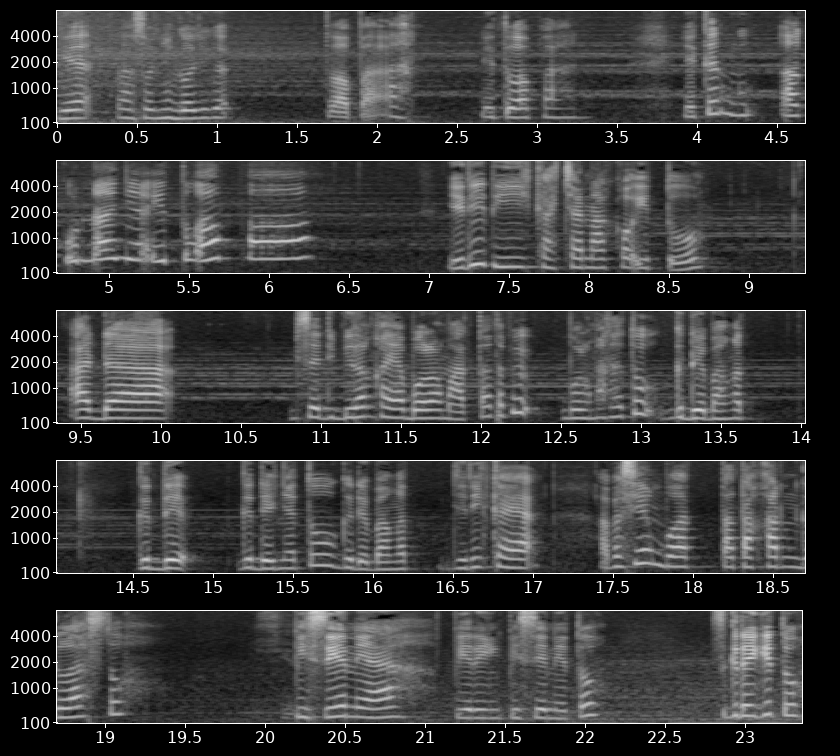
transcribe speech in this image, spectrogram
dia langsung nyenggol juga itu apaan? Itu apaan? Ya kan aku nanya itu apa? Jadi di kaca nako itu ada bisa dibilang kayak bola mata tapi bola mata tuh gede banget. Gede gedenya tuh gede banget. Jadi kayak apa sih yang buat tatakan gelas tuh? Pisin ya piring pisin itu segede gitu.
